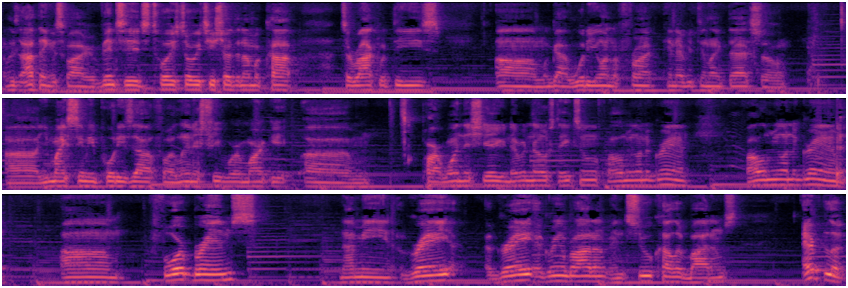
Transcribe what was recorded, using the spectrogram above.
at least I think it's fire, vintage Toy Story t-shirt that I'm a cop to rock with these. Um, I got Woody on the front and everything like that. So uh, you might see me pull these out for Atlanta Streetwear Market um, part one this year. You never know. Stay tuned. Follow me on the gram. Follow me on the gram. Um, four brims. I mean, a gray, a gray, a green bottom, and two color bottoms. Every, look,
